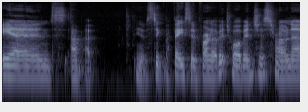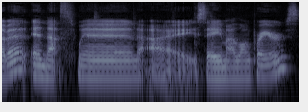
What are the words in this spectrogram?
and um, I you know, stick my face in front of it, 12 inches in front of it. And that's when I say my long prayers.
